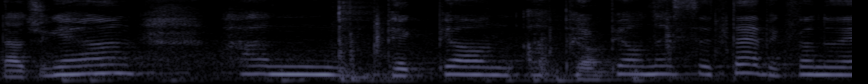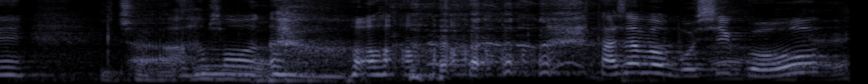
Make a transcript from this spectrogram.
나중에 한, 한 100편, 아, 100편. 100편 했을 때, 100편 후에 2030년 아, 한번 다시 한번 모시고 오케이.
